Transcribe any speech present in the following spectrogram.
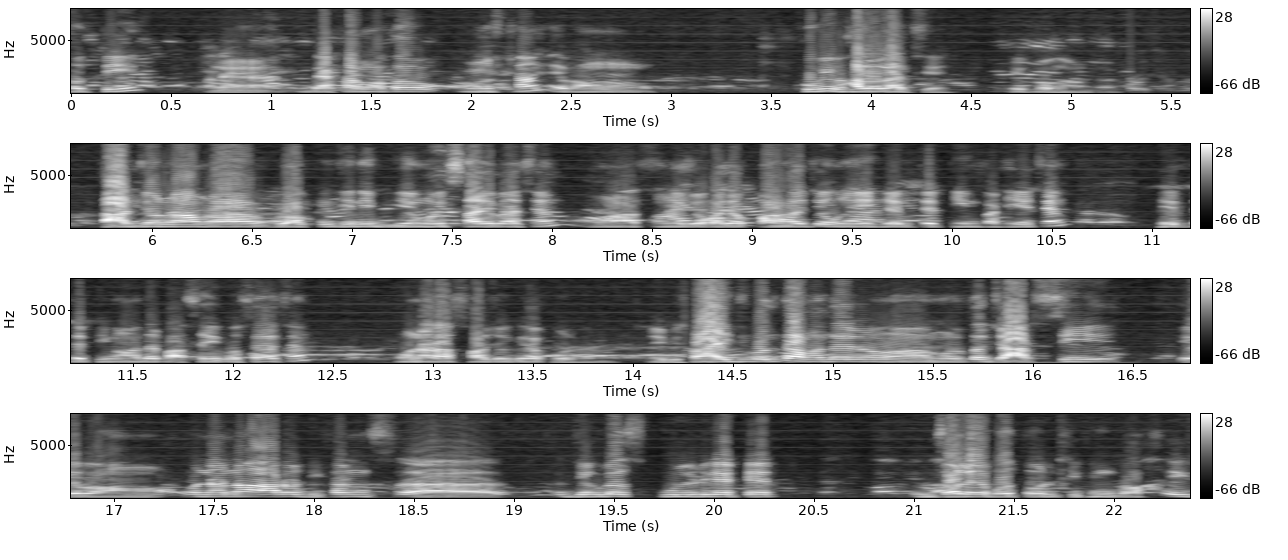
সত্যি মানে দেখার মতো অনুষ্ঠান এবং খুবই ভালো লাগছে এই প্রোগ্রামটা। তার জন্য আমরা ব্লকে যিনি বিএমওই সাহেব আছেন, ওনার সঙ্গে যোগাযোগ করা হয়েছে। উনি হেলথের টিম পাঠিয়েছেন। হেলথের টিম আমাদের পাশেই বসে আছেন। ওনারা সহযোগিতা করবেন এই প্রাইজ বলতে আমাদের মূলত জার্সি এবং অন্যান্য আরও ডিফারেন্স যেগুলো স্কুল রিলেটেড জলের বোতল, টিফিন বক্স এই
